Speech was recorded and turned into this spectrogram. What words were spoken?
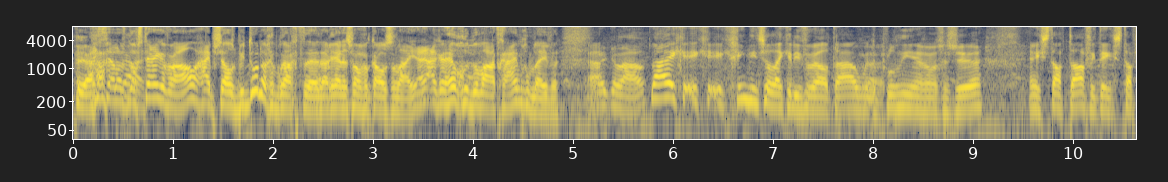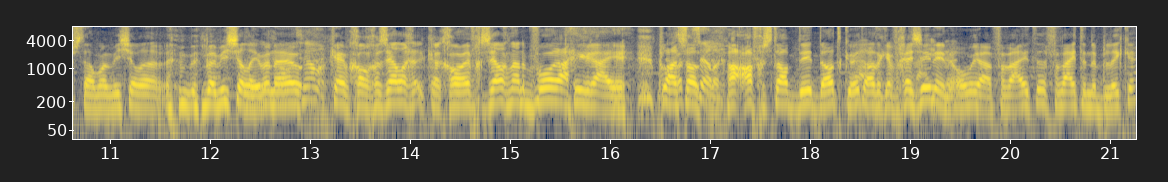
Ja, heeft zelfs nog sterker verhaal. Hij heeft zelfs bidonnen gebracht eh, naar renners van vakantielijn. Eigenlijk een heel goed bewaard geheim gebleven. lekker lauw. Nou, ik, ik, ik ging niet zo lekker die Vuelta, ook met de ploeg niet en gewoon gezeur. En ik stapte af. Ik denk, ik stap snel bij Michel, eh, bij Michel in. Maar nee, ik heb gewoon gezellig, ik kan gewoon even gezellig naar de bevoorrading rijden. In plaats van ah, afgestapt, dit, dat, kut. Daar had ik even geen zin in. Oh ja, verwijten, verwijtende blikken.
